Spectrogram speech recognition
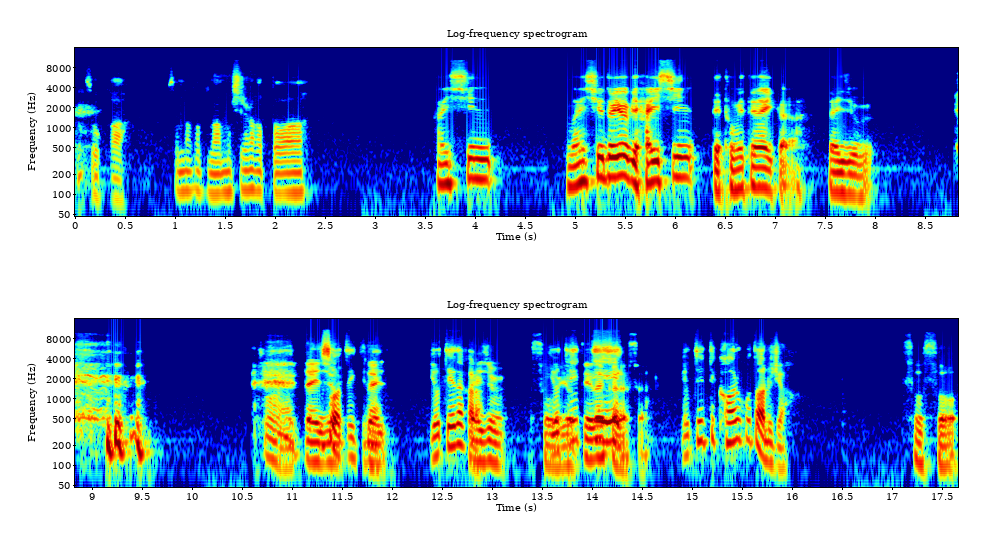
あ。そうか。そんなこと何も知らなかったわ。配信、毎週土曜日配信って止めてないから、大丈夫。そうね。大丈夫。嘘はついてない。予定だから大。丈夫。そう、予定だからさ。予定って変わることあるじゃん。そうそう。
